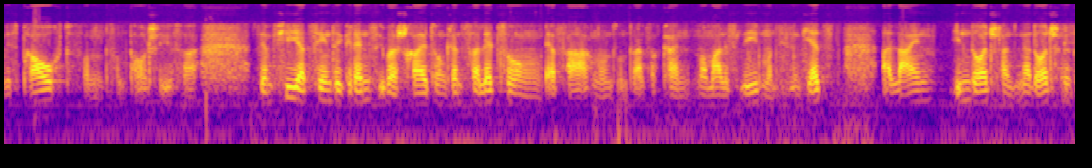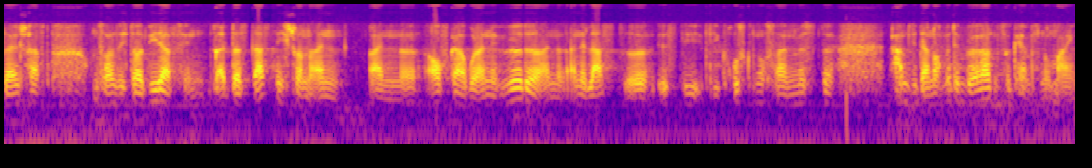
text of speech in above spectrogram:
missbraucht von, von Paul Schäfer. Sie haben vier Jahrzehnte Grenzüberschreitung, Grenzverletzungen erfahren und, und einfach kein normales Leben. Und sie sind jetzt allein in Deutschland, in der deutschen Gesellschaft und sollen sich dort wiederfinden. Dass das nicht schon ein, eine Aufgabe oder eine Hürde, eine, eine Last äh, ist, die, die groß genug sein müsste, haben sie dann noch mit den Behörden zu kämpfen, um, ein,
